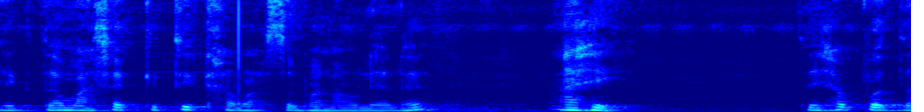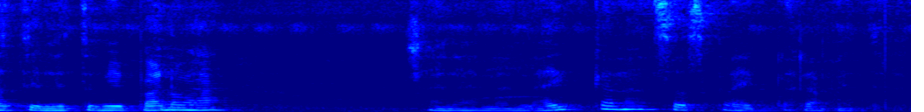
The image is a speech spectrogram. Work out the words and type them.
एकदम अशा किती खावा असं बनवलेलं आहे? तर ह्या पद्धतीने तुम्ही बनवा. चॅनलला लाईक करा सबस्क्राईब करा मैत्रिणी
